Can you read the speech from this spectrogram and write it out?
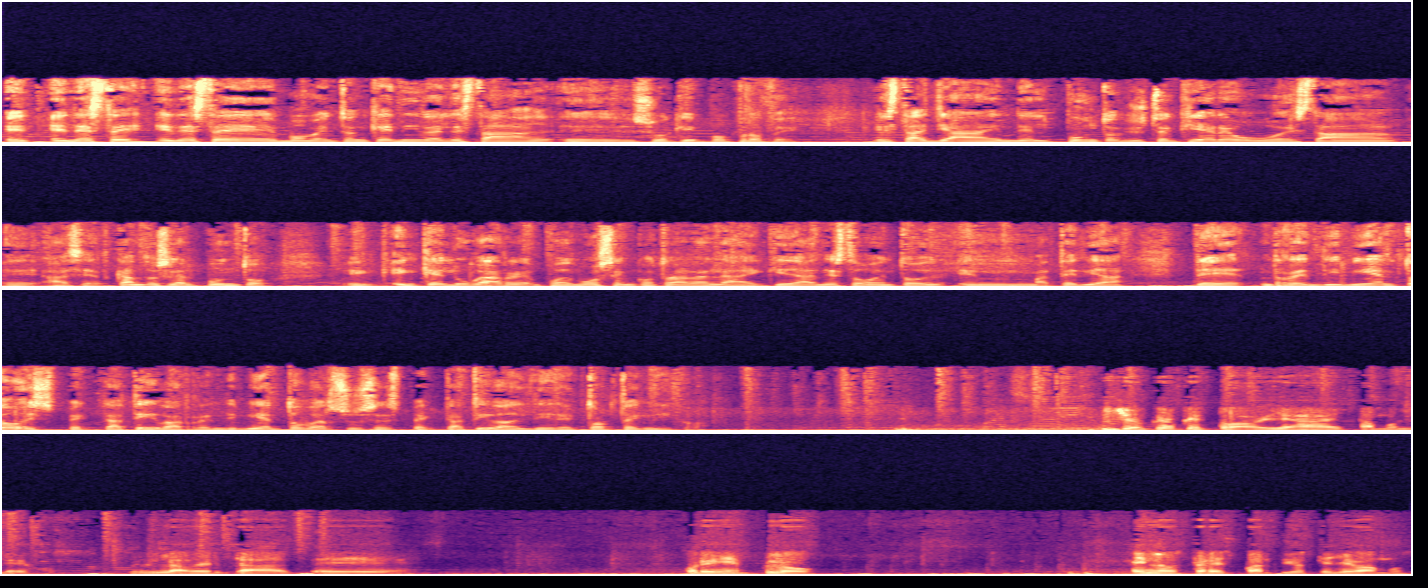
en, en este en este momento, ¿en qué nivel está eh, su equipo, profe? ¿Está ya en el punto que usted quiere o está eh, acercándose al punto? ¿En, en qué lugar podemos encontrar a la equidad en este momento en, en materia de rendimiento, expectativa, rendimiento versus expectativa del director técnico? Yo creo que todavía estamos lejos. La verdad, eh, por ejemplo, en los tres partidos que llevamos,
